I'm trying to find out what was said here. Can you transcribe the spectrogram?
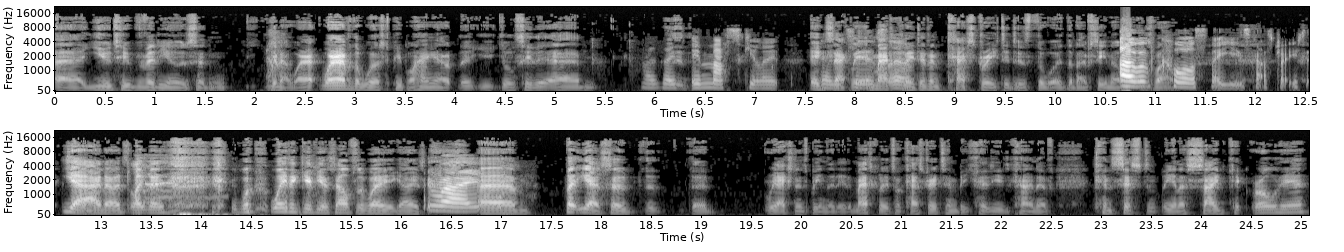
uh, YouTube videos and you know where, wherever the worst people hang out, you, you'll see the um, Are they emasculate? exactly uh, emasculated and castrated is the word that I've seen. On Oh, of well. course they use castrated. Yeah, I know. It's like the way to give yourselves away, you guys. Right. Um, but yeah, so the the reaction has been that it emasculates or castrates him because he's kind of consistently in a sidekick role here.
